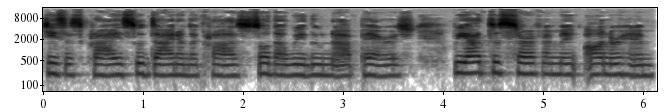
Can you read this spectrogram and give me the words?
Jesus Christ, who died on the cross so that we do not perish. We ought to serve Him and honor Him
